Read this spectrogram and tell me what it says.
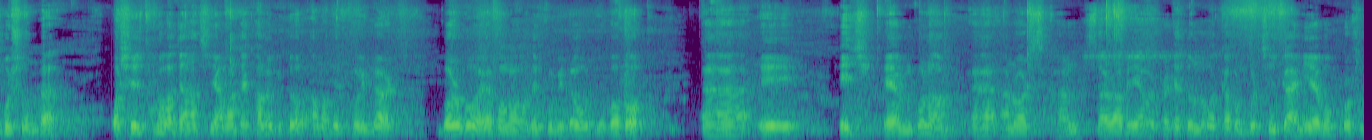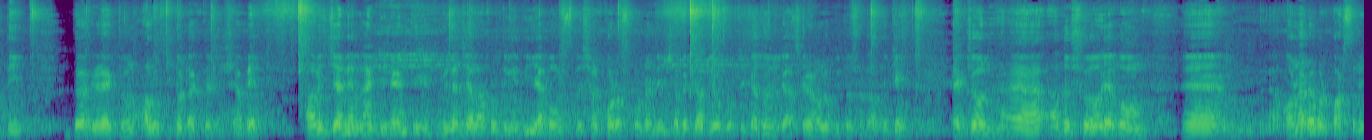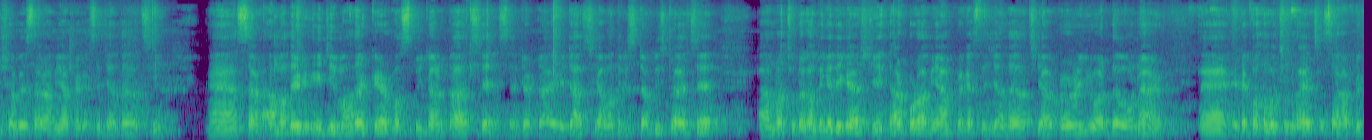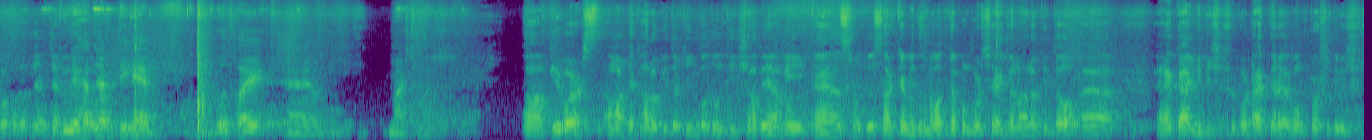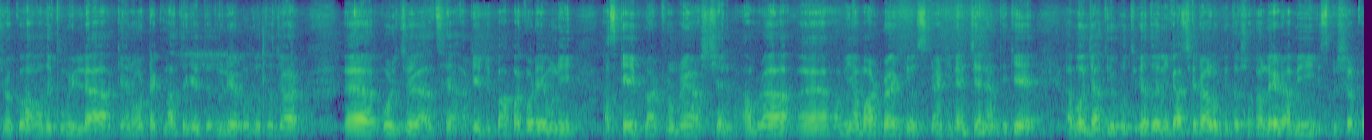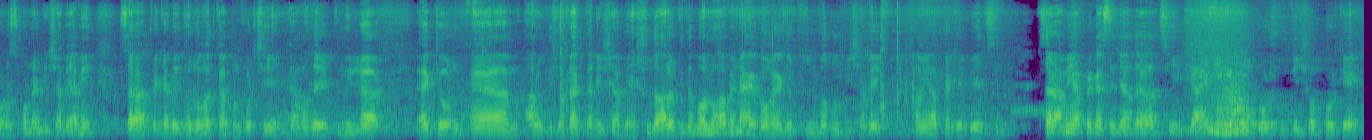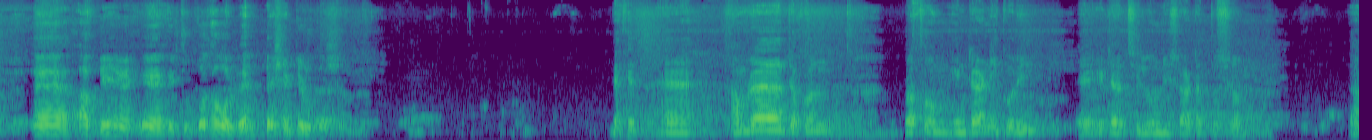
শুভ সন্ধ্যা। অশেষ ধন্যবাদ জানাচ্ছি আমাদের আলোকিত আমাদের কুমিল্লার গর্ব এবং আমাদের কুমিল্লা অভিভাবক এ এইচ এম গোলাম আহ, আনোয়ার খান স্যার। আমি আমার আপনাকে ধন্যবাদ জ্ঞাপন করছি গাইনি এবং প্রসূতি বিভাগের একজন আলোকিত ডাক্তার হিসাবে। আমি চ্যানেল নাইনটি নাইন থেকে কুমিল্লা জেলা প্রতিনিধি এবং স্পেশাল করেসপন্ডেন্ট হিসাবে জাতীয় পত্রিকা দৈনিক আজকের আলোকিত সকাল থেকে একজন আদর্শ এবং অনারেবল পার্সন হিসাবে স্যার আমি আপনার কাছে জানতে আছি। স্যার আমাদের এই যে মাদার কেয়ার হসপিটালটা আছে সেন্টারটা এটা আছে আমাদের স্টাবলিশড হয়েছে। আমরা ছোটকাল থেকে দেখে আসছি তারপর আমি আপনার কাছে জানতে আছি আপনার ইউ আর দ্য ওনার এটা কত বছর হয়েছে স্যার আপনি কথাটা জানেন দুই হাজার তিনের বোধ হয় মার্চ মাস। ভিউয়ার্স আমাদের আলোকিত কিংবদন্তি হিসাবে আমি শ্রদ্ধেয় স্যারকে আমি ধন্যবাদ জ্ঞাপন করছি। একজন আলোকিত গাইনি বিশেষজ্ঞ, ডাক্তার এবং প্রসূতি বিশেষজ্ঞ। আমাদের কুমিল্লা কেন টেকনাফ থেকে তেঁতুলিয়া পর্যন্ত যার পরিচয় আছে। হাঁটিয়াটি পাপা করে উনি আজকে এই প্ল্যাটফর্মে আসছেন। আমরা আমি আমার Bright News ninety nine channel থেকে এবং জাতীয় পত্রিকা দৈনিক আজকের আলোকিত সকালের আমি স্পেশাল করেসপন্ডেন্ট হিসাবে আমি স্যার আপনাকে আমি ধন্যবাদ জ্ঞাপন করছি। আমাদের কুমিল্লার একজন আলোকিত ডাক্তার হিসাবে, শুধু আলোকিত বললে হবে না, এবং একজন কিংবদন্ত হিসাবে আমি আপনাকে পেয়েছি। স্যার, আমি আপনার কাছে জানতে চাচ্ছি গাইনি ও প্রসূতি সম্পর্কে। আপনি একটু কথা বলবেন পেশেন্টের উদ্দেশ্যে। দেখেন আমরা যখন প্রথম ইন্টার্নি করি এটা ছিল উনিশশো আটাত্তর সন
